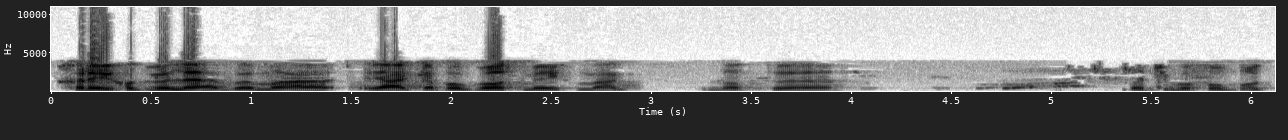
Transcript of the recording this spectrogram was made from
geregeld willen hebben. Maar ja, ik heb ook wel eens meegemaakt dat, eh, dat je bijvoorbeeld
